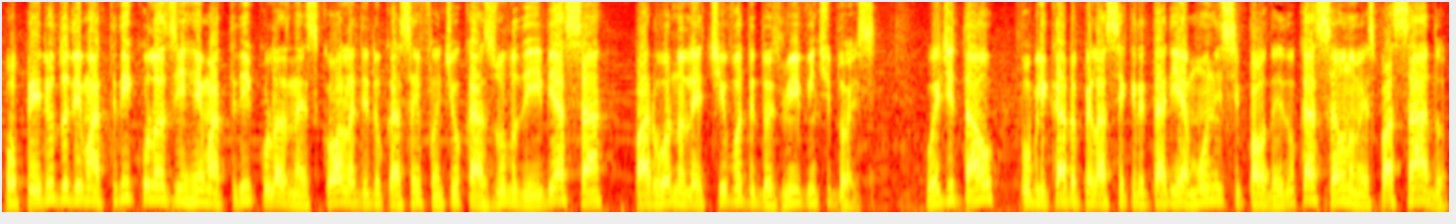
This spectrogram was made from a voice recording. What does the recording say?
o período de matrículas e rematrículas na Escola de Educação Infantil Casulo de Ibiaçá para o ano letivo de 2022. O edital, publicado pela Secretaria Municipal da Educação no mês passado,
